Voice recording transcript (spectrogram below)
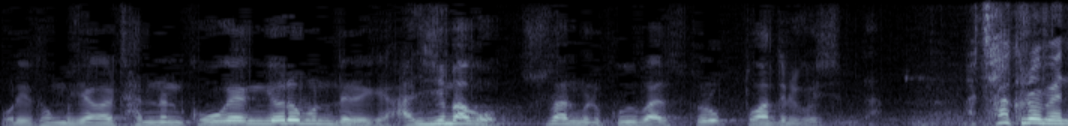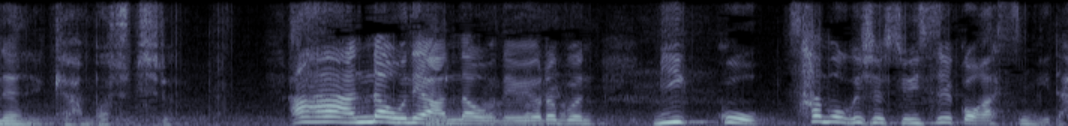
우리 동부시장을 찾는 고객 여러분들에게 안심하고 수산물을 구입할 수 있도록 도와드리고 있습니다. 자, 그러면은 이렇게 한번 수치를. 아, 안 나오네요, 안 나오네요. 여러분, 믿고 사 먹으실 수 있을 것 같습니다.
